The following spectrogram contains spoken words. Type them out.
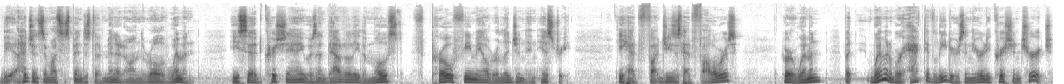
The Hutchinson wants to spend just a minute on the role of women. He said Christianity was undoubtedly the most pro-female religion in history. He had Jesus had followers who are women, but women were active leaders in the early Christian church.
